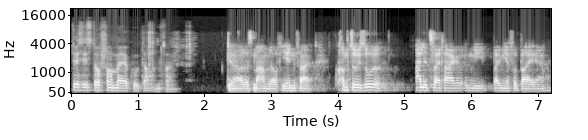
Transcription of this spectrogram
das ist doch schon mal ein guter Anfang. Genau, das machen wir auf jeden Fall. Kommt sowieso alle zwei Tage irgendwie bei mir vorbei, ja.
